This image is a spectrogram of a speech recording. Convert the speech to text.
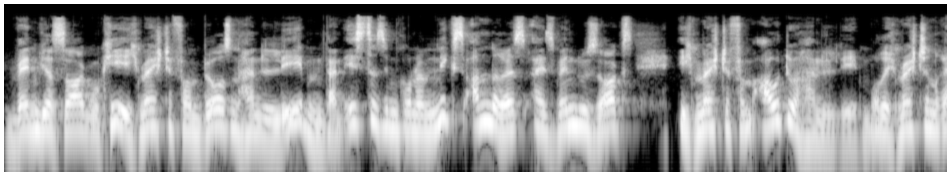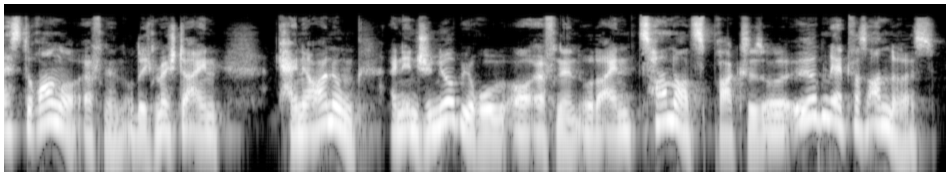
wenn wir sagen, okay, ich möchte vom Börsenhandel leben, dann ist das im Grunde nichts anderes, als wenn du sagst, ich möchte vom Autohandel leben oder ich möchte ein Restaurant eröffnen oder ich möchte ein, keine Ahnung, ein Ingenieurbüro eröffnen oder eine Zahnarztpraxis oder irgendetwas anderes.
